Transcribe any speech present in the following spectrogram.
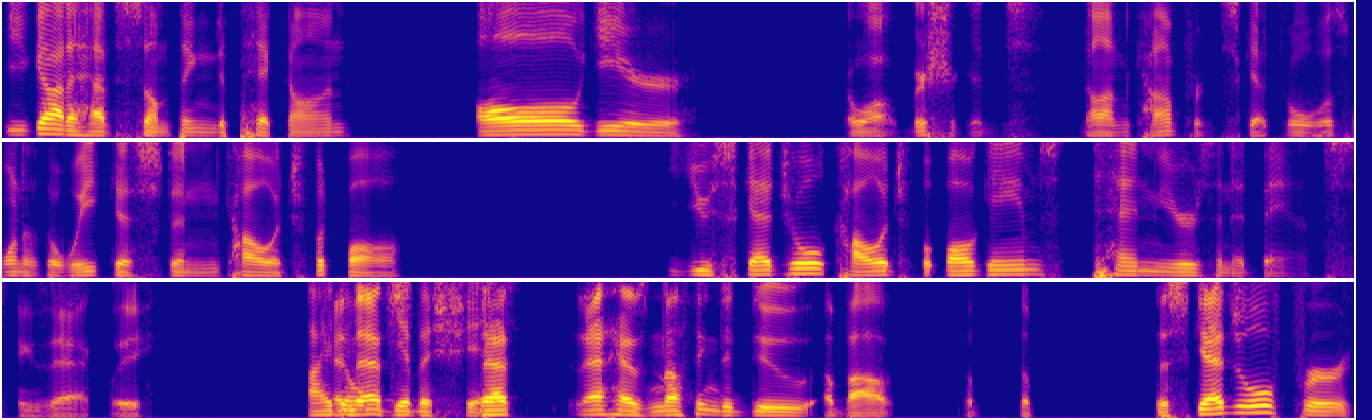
you got to have something to pick on. All year, well, Michigan's non-conference schedule was one of the weakest in college football. You schedule college football games ten years in advance. Exactly. I And don't give a shit. That that has nothing to do about the the, the schedule for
